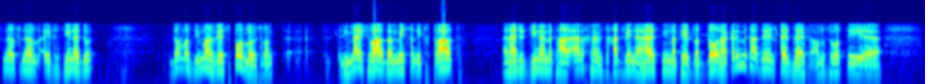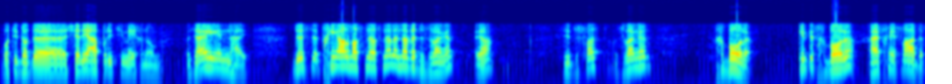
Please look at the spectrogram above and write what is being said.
Snel, snel even zina doen. Dan was die man weer spoorloos. Want uh, die meisjes waren dan meestal niet getrouwd. En hij doet zina met haar ergens. Ze gaat weer naar huis. Niemand heeft wat door. Hij kan niet met haar de hele tijd blijven. Anders wordt hij, uh, wordt hij door de sharia politie meegenomen. Zij en hij. Dus het ging allemaal snel snel. En dan werd ze zwanger. Ja. Zit ze vast. Zwanger. Geboren. Kind is geboren. Hij heeft geen vader.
